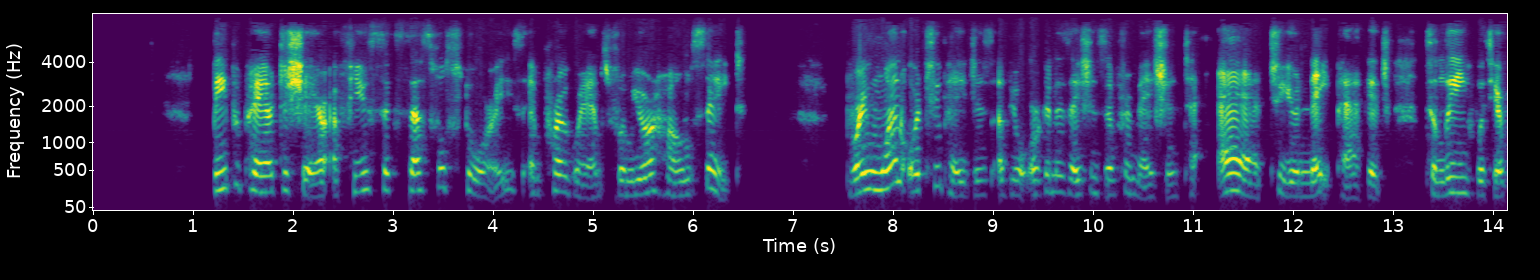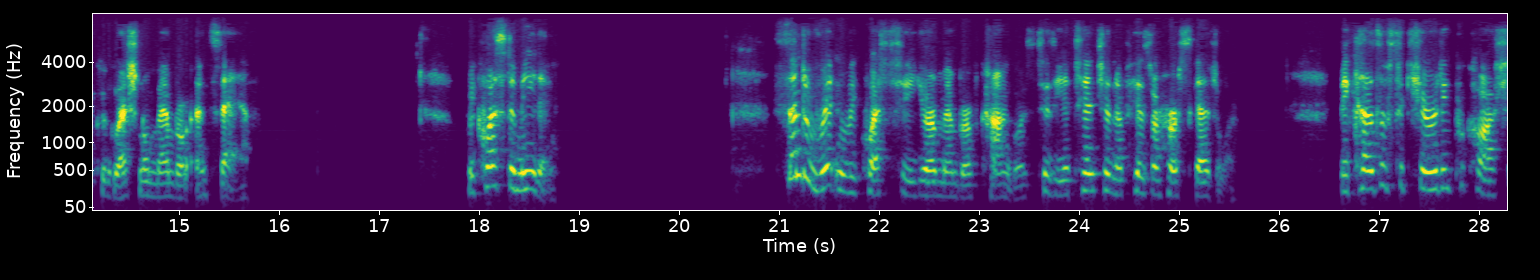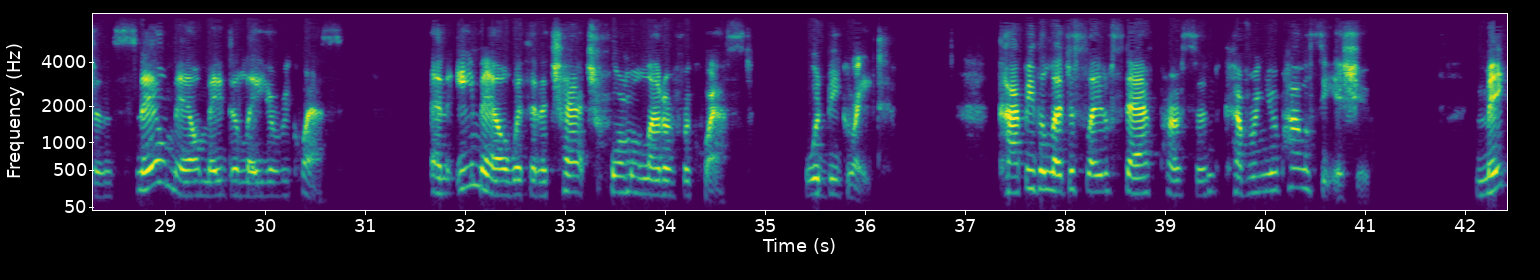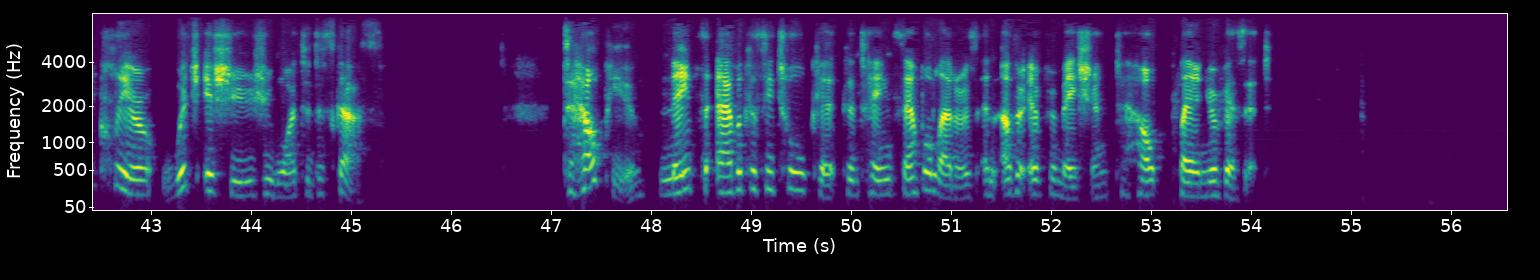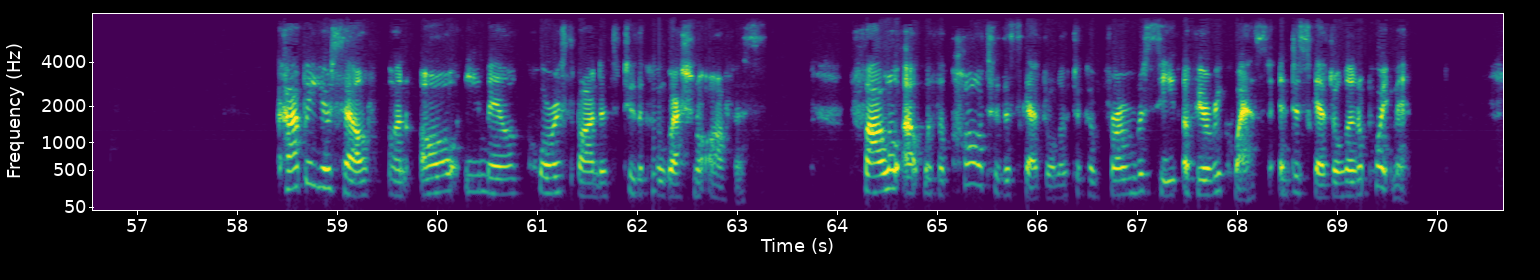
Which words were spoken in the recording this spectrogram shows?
Be prepared to share a few successful stories and programs from your home state. Bring one or two pages of your organization's information to add to your NAPE package to leave with your congressional member and staff. Request a meeting. Send a written request to your member of Congress to the attention of his or her scheduler. Because of security precautions, snail mail may delay your request. An email with an attached formal letter of request would be great. Copy the legislative staff person covering your policy issue. Make clear which issues you want to discuss. To help you, NAPE's Advocacy Toolkit contains sample letters and other information to help plan your visit. Copy yourself on all email correspondence to the Congressional Office. Follow up with a call to the scheduler to confirm receipt of your request and to schedule an appointment.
